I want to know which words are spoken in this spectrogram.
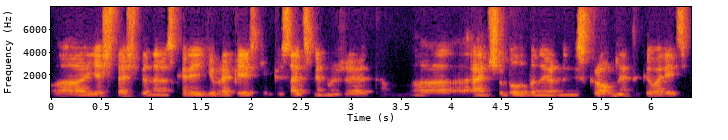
А, я считаю себя, наверное, скорее европейским писателем уже. Там, а, раньше было бы, наверное, нескромно это говорить,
